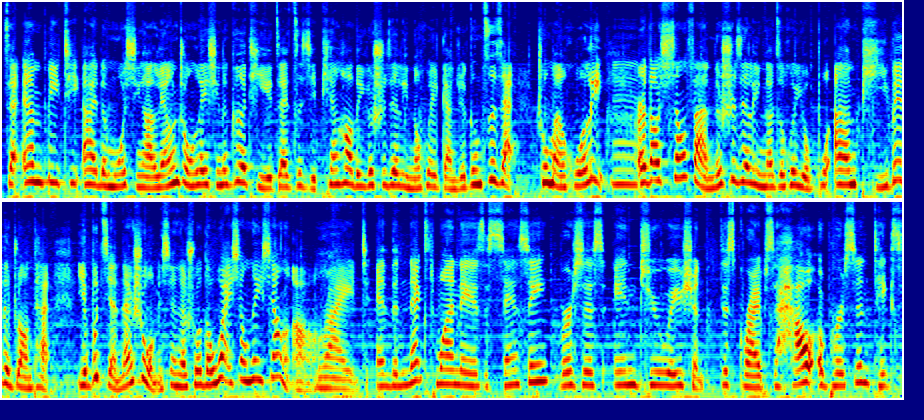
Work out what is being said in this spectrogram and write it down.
在 MBTI 的模型啊，两种类型的个体在自己偏好的一个世界里呢，会感觉更自在，充满。 满活力，而到相反的世界里呢，则会有不安、疲惫的状态，也不简单是我们现在说的外向内向啊。Right, and the next one is sensing versus intuition. Describes how a person takes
